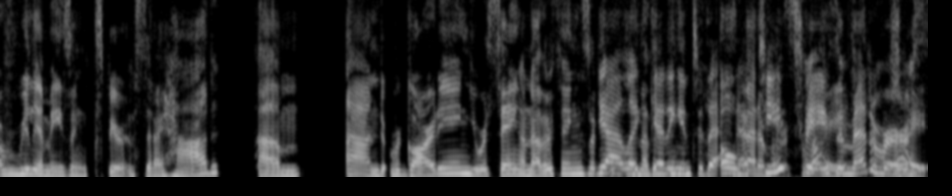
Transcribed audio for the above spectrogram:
a really amazing experience that I had. Um, and regarding, you were saying another things. that- Yeah, like another getting thing? into the Oh, NFT metaverse, space and right, metaverse. right.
